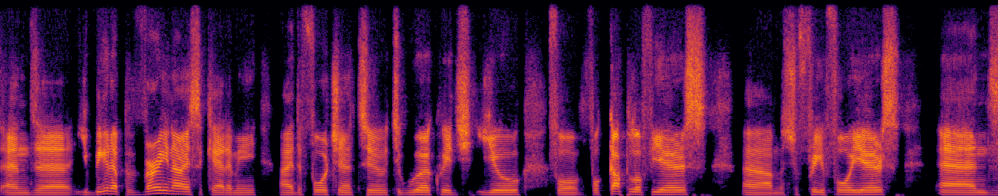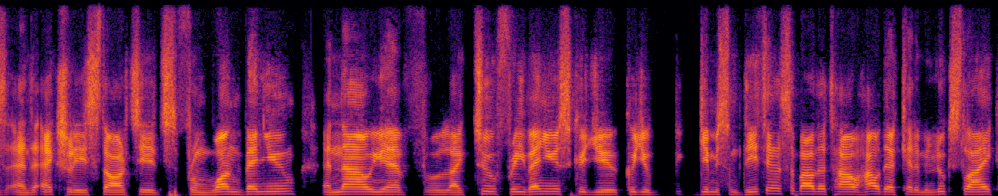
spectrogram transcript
and uh, you build up a very nice academy. I had the fortune to to work with you for for a couple of years, um, so three four years, and and actually started from one venue, and now you have like two three venues. Could you could you give me some details about it? How how the academy looks like,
